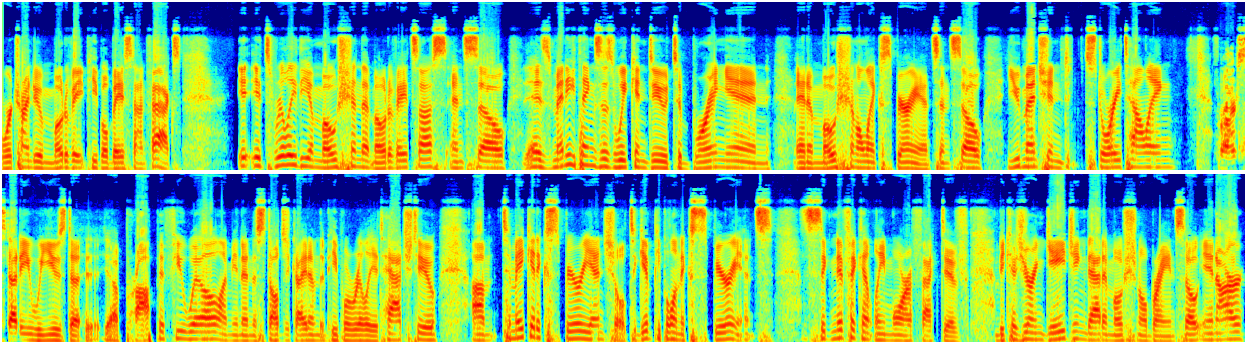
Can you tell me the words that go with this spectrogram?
we're trying to motivate people based on facts it's really the emotion that motivates us. And so, as many things as we can do to bring in an emotional experience. And so, you mentioned storytelling. For our study, we used a, a prop, if you will, I mean, a nostalgic item that people really attach to, um, to make it experiential, to give people an experience, significantly more effective because you're engaging that emotional brain. So in our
